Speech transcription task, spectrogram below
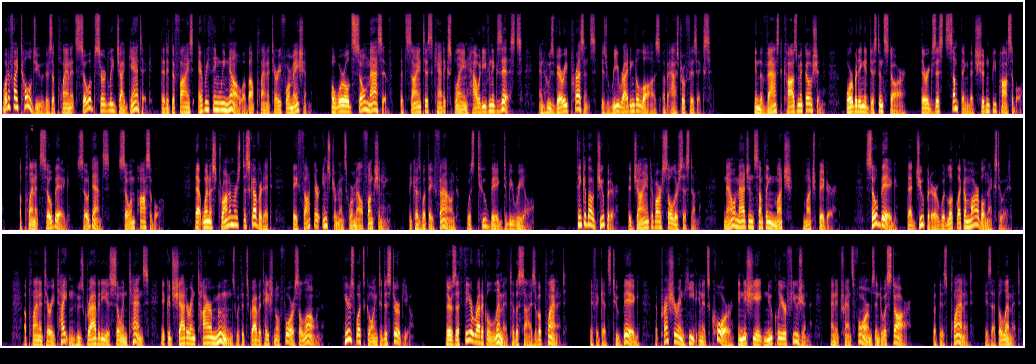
What if I told you there's a planet so absurdly gigantic that it defies everything we know about planetary formation? A world so massive that scientists can't explain how it even exists and whose very presence is rewriting the laws of astrophysics. In the vast cosmic ocean, orbiting a distant star, there exists something that shouldn't be possible. A planet so big, so dense, so impossible, that when astronomers discovered it, they thought their instruments were malfunctioning because what they found was too big to be real. Think about Jupiter, the giant of our solar system. Now imagine something much, much bigger. So big that Jupiter would look like a marble next to it. A planetary titan whose gravity is so intense it could shatter entire moons with its gravitational force alone. Here's what's going to disturb you. There's a theoretical limit to the size of a planet. If it gets too big, the pressure and heat in its core initiate nuclear fusion, and it transforms into a star. But this planet is at the limit.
